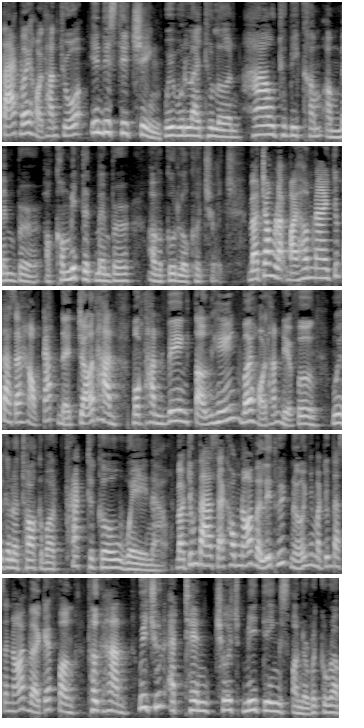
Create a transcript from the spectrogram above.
tác với hội thánh Chúa. In this teaching, we would like to learn how to become a member, a committed member of a good local church. Và trong loạt bài hôm nay, chúng ta sẽ học cách để trở thành một thành viên tận hiến với hội thánh địa phương. We're going to talk about practical way now. Và chúng ta sẽ không nói về lý thuyết nữa, nhưng mà chúng ta sẽ nói về cái phần thực hành. We should attend church meetings on a regular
